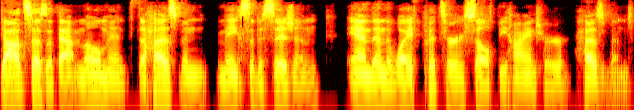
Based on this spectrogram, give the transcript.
God says at that moment, the husband makes the decision and then the wife puts herself behind her husband.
